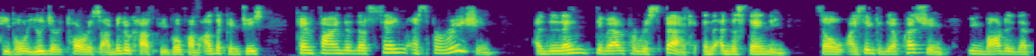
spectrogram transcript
people, usually tourists are middle class people from other countries, can find the same aspiration and then develop respect and understanding. So I think their question embodies that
